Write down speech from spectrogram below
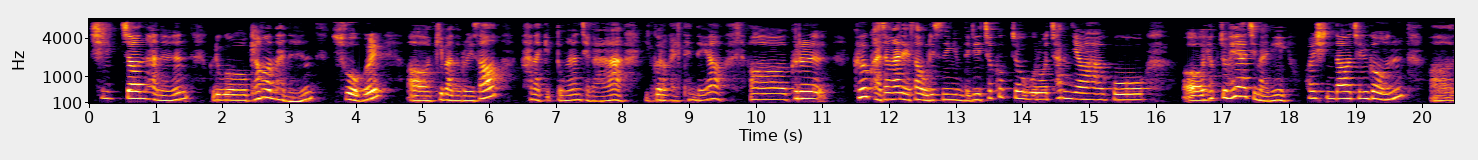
실전하는 그리고 경험하는 수업을 어, 기반으로 해서 한 학기 동안 제가 이끌어 갈 텐데요. 어, 그를 그 과정 안에서 우리 선생님들이 적극적으로 참여하고 어, 협조해야지만이 훨씬 더 즐거운 어,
